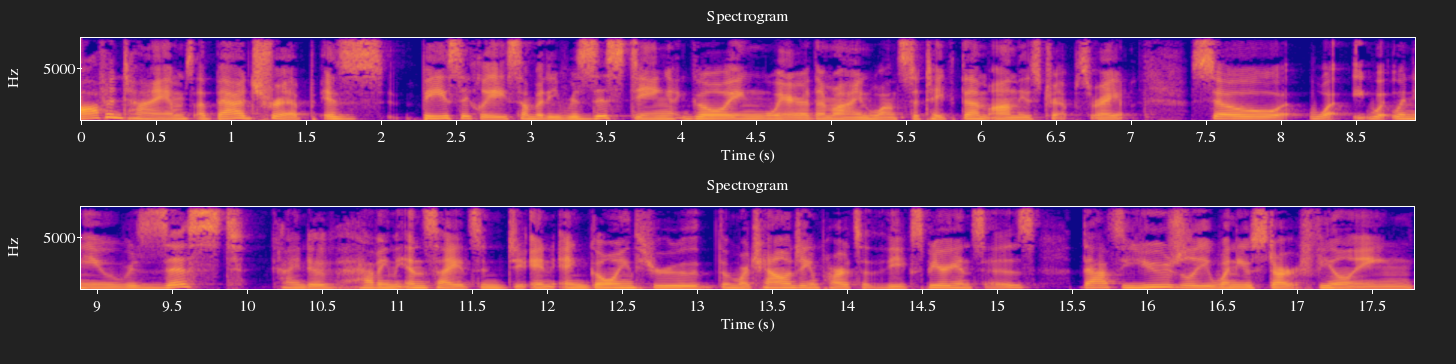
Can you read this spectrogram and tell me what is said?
Oftentimes, a bad trip is basically somebody resisting going where their mind wants to take them on these trips, right? So, what when you resist kind of having the insights and, do, and and going through the more challenging parts of the experiences, that's usually when you start feeling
